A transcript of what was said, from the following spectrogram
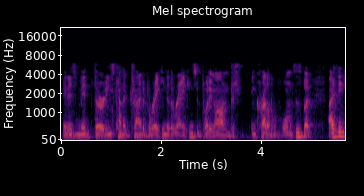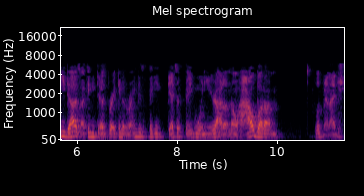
in his mid 30s, kind of trying to break into the rankings and putting on just incredible performances. But I think he does. I think he does break into the rankings. I think he gets a big win here. I don't know how, but um, look, man, I just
